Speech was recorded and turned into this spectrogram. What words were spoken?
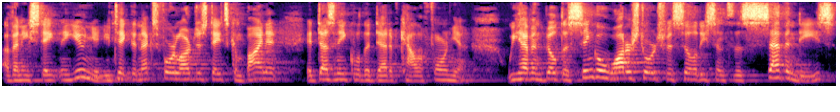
of any state in the union. You take the next four largest states, combine it, it doesn't equal the debt of California. We haven't built a single water storage facility since the 70s.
